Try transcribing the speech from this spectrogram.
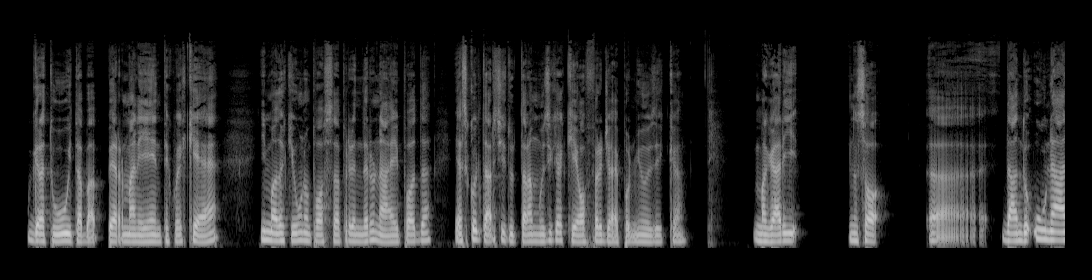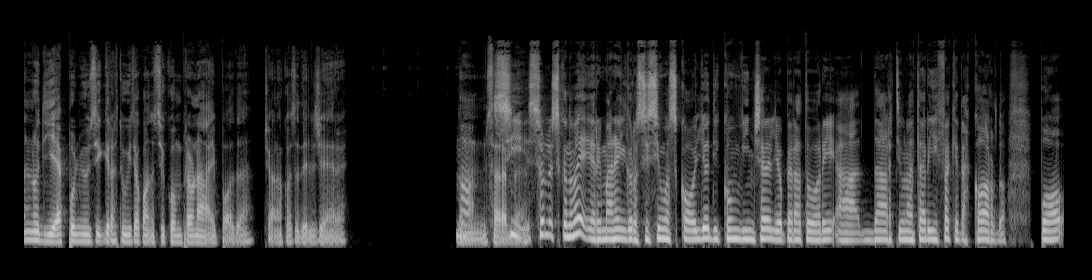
gratuita, permanente, quel che è, in modo che uno possa prendere un iPod e ascoltarci tutta la musica che offre già Apple Music. Magari, non so, uh, dando un anno di Apple Music gratuita quando si compra un iPod, cioè una cosa del genere. Ma sarebbe... sì, solo, secondo me rimane il grossissimo scoglio di convincere gli operatori a darti una tariffa che d'accordo può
